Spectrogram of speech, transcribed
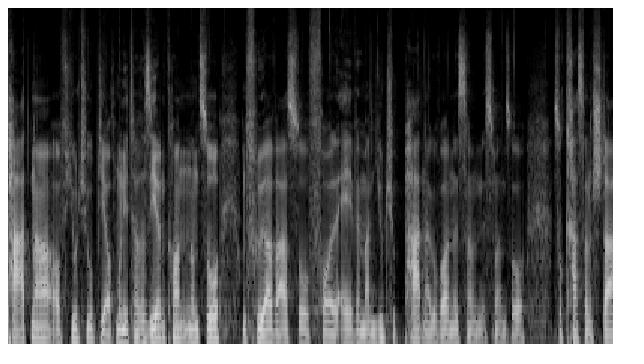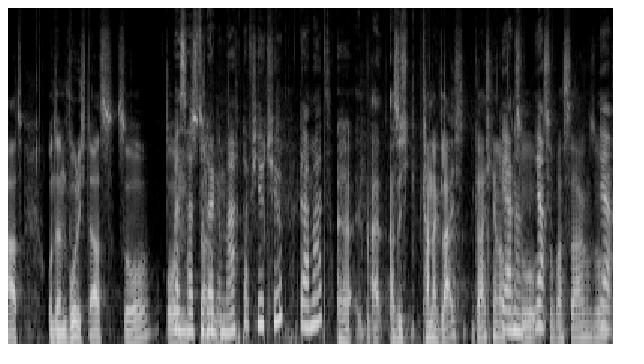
Partner auf YouTube, die auch monetarisieren konnten und so. Und früher war es so voll, ey, wenn man YouTube-Partner geworden ist, dann ist man so, so krass am Start. Und dann wurde ich das so. Was hast dann, du da gemacht auf YouTube damals? Äh, also ich kann da gleich, gleich gerne, gerne. Zu, ja. zu was sagen. So. Ja.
